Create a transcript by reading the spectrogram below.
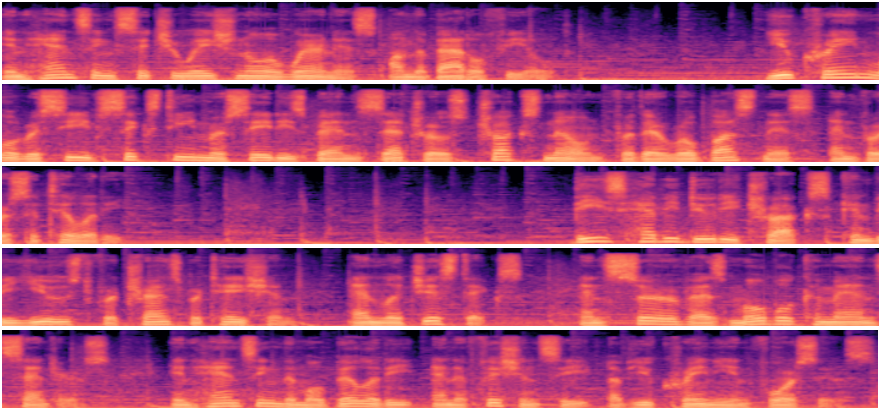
enhancing situational awareness on the battlefield. Ukraine will receive 16 Mercedes-Benz Zetros trucks known for their robustness and versatility. These heavy-duty trucks can be used for transportation and logistics, and serve as mobile command centers, enhancing the mobility and efficiency of Ukrainian forces.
